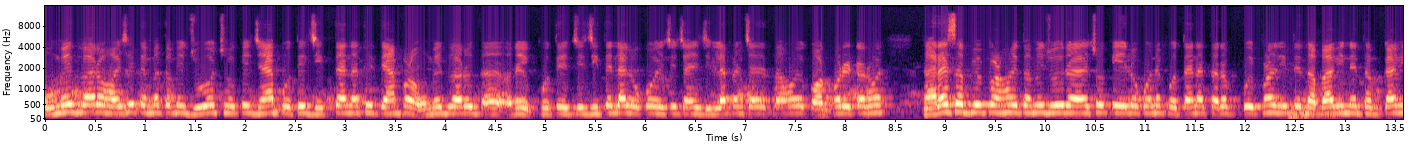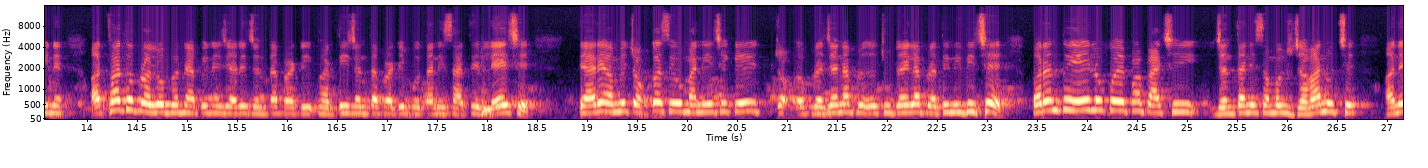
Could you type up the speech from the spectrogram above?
ઉમેદવારો હોય છે, તેમાં તમે જુઓ છો કે જ્યાં પોતે જીતતા નથી, ત્યાં પણ ઉમેદવારો પોતે જે જીતેલા લોકો હોય છે, ચાહે જિલ્લા પંચાયતના હોય, કોર્પોરેટર હોય, ધારાસભ્યો પણ હોય, તમે જોઈ રહ્યા છો કે એ લોકોને પોતાના તરફ કોઈ પણ રીતે દબાવીને, ધમકાવીને અથવા તો પ્રલોભન આપીને જ્યારે જનતા પાર્ટી, ભારતીય જનતા પાર્ટી પોતાની સાથે લે છે ત્યારે અમે ચોક્કસ એવું માનીએ છીએ કે પ્રજાના ચૂંટાયેલા પ્રતિનિધિ છે. પરંતુ એ લોકોએ પણ પાછી જનતાની સમક્ષ જવાનું છે. અને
